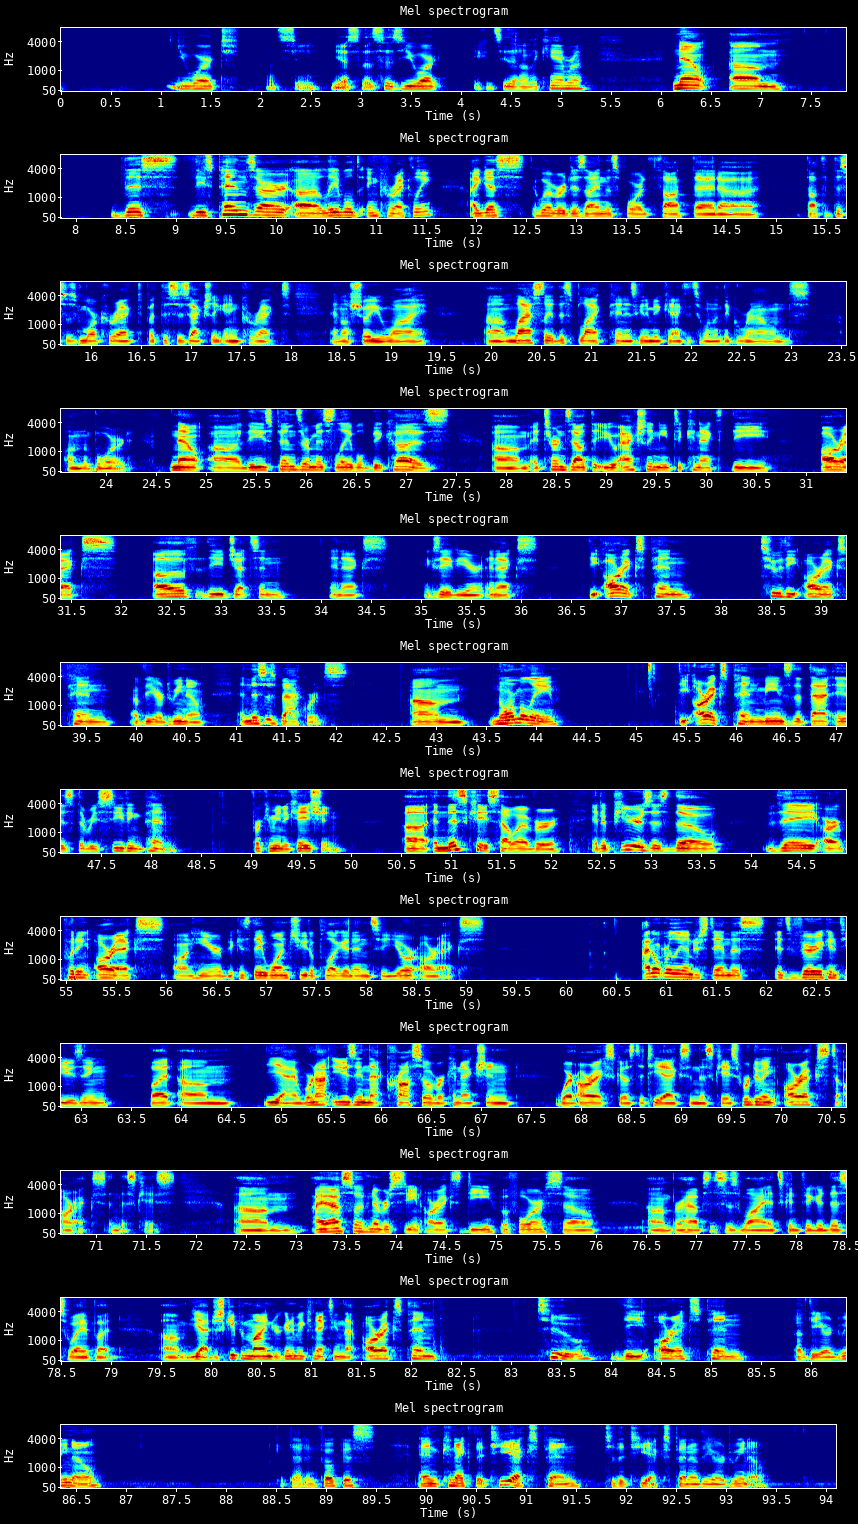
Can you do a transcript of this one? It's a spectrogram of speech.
UART, Let's see. Yes, that says UART. You can see that on the camera. Now, um, this these pens are uh, labeled incorrectly. I guess whoever designed this board thought that uh, thought that this was more correct, but this is actually incorrect, and I'll show you why. Um, lastly, this black pin is going to be connected to one of the grounds on the board. Now, uh, these pins are mislabeled because um, it turns out that you actually need to connect the RX of the Jetson NX, Xavier NX, the RX pin to the RX pin of the Arduino. And this is backwards. Um, normally, the RX pin means that that is the receiving pin for communication. Uh, in this case, however, it appears as though they are putting RX on here because they want you to plug it into your RX. I don't really understand this. It's very confusing, but um, yeah, we're not using that crossover connection where RX goes to TX in this case. We're doing RX to RX in this case. Um, I also have never seen RXD before, so um, perhaps this is why it's configured this way. But um, yeah, just keep in mind you're going to be connecting that RX pin to the RX pin of the Arduino. Get that in focus and connect the TX pin to the TX pin of the Arduino.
